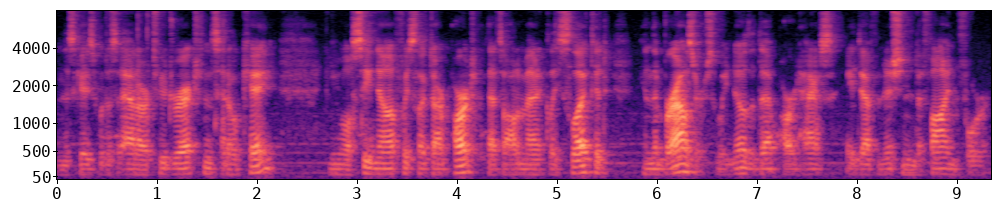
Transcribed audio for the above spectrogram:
in this case, we'll just add our two directions, hit OK. You will see now if we select our part, that's automatically selected in the browser. So we know that that part has a definition defined for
